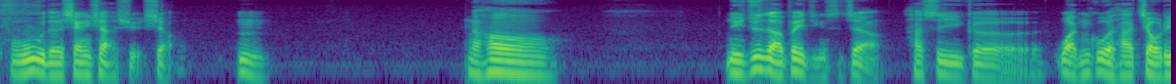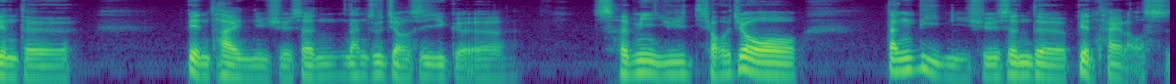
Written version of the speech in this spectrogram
服务的乡下学校，嗯，然后女主角背景是这样，她是一个玩过她教练的变态女学生，男主角是一个沉迷于调教当地女学生的变态老师，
